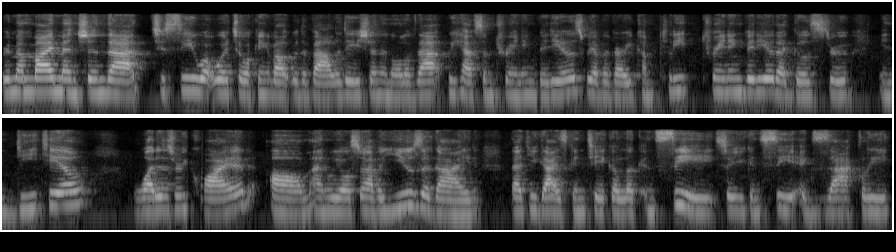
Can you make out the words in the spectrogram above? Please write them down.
Remember I mentioned that to see what we're talking about with the validation and all of that, we have some training videos. We have a very complete training video that goes through in detail what is required. Um, and we also have a user guide that you guys can take a look and see so you can see exactly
